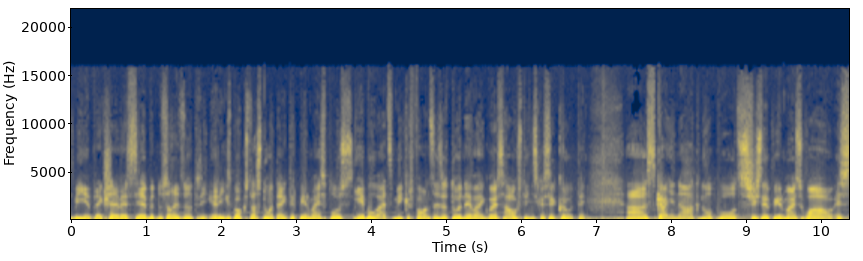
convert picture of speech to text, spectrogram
bija iepriekšējā versijā, bet, nu, salīdzinot ar Xbox, tas noteikti ir pirmais pluss. Iebūvēts mikrofons, līdz ar to nevajag vairs austiņas, kas ir krūti. Skaņa nāk no pults. Šis ir pirmais wow. Es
